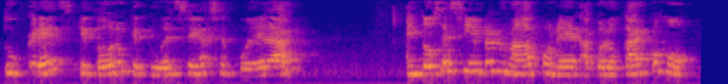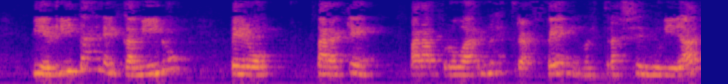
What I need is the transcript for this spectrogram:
¿Tú crees que todo lo que tú deseas se puede dar? Entonces siempre nos van a poner, a colocar como piedritas en el camino, pero ¿para qué? Para probar nuestra fe, nuestra seguridad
